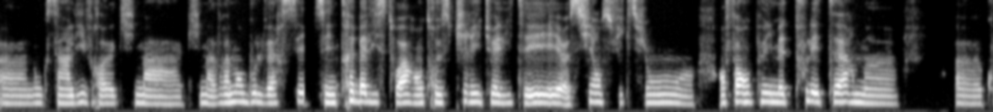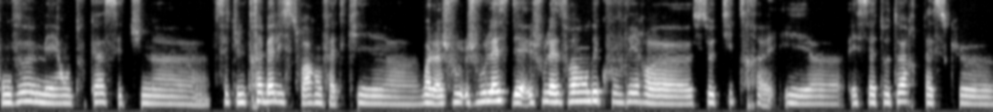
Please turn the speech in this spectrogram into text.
Euh, donc c'est un livre qui m'a qui m'a vraiment bouleversée. C'est une très belle histoire entre spiritualité, euh, science-fiction. Enfin, on peut y mettre tous les termes euh, qu'on veut, mais en tout cas, c'est une c'est une très belle histoire en fait. Voilà, je vous, laisse je vous laisse vraiment découvrir ce titre et, et, cet auteur parce que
